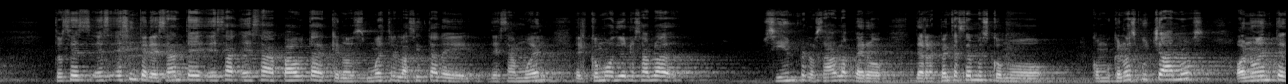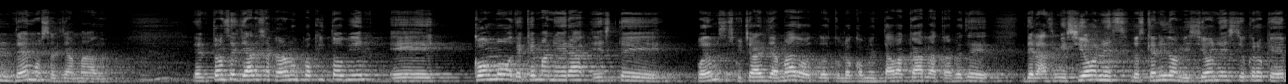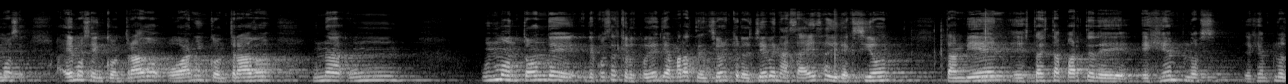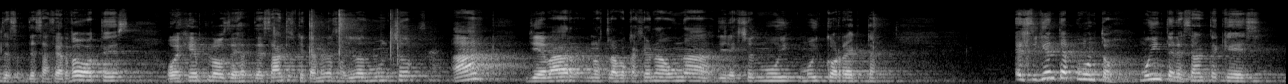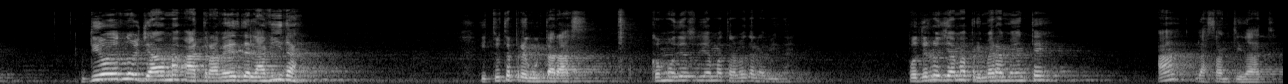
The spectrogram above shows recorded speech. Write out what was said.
Entonces es, interesante esa, esa, pauta que nos muestra la cita de, de Samuel, el cómo Dios nos habla, siempre nos habla, pero de repente hacemos como, como que no escuchamos o no entendemos el llamado. Entonces ya les aclararon un poquito bien eh, cómo, de qué manera este, podemos escuchar el llamado. Lo, comentaba Carla a través de, las misiones, los que han ido a misiones, yo creo que hemos, hemos encontrado o han encontrado una, un, un, montón de, cosas que los podrían llamar la atención, que los lleven hacia esa dirección. También está esta parte de ejemplos, ejemplos de, sacerdotes o ejemplos de, de santos que también nos ayudan mucho a llevar nuestra vocación a una dirección muy, muy correcta. El siguiente punto, muy interesante, que es, Dios nos llama a través de la vida. Y tú te preguntarás, ¿cómo Dios se llama a través de la vida? Pues Dios nos llama primeramente a la santidad.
